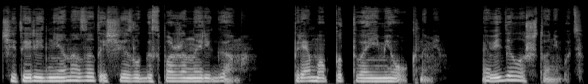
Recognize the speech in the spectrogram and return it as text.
«Четыре дня назад исчезла госпожа Наригама, прямо под твоими окнами. Видела что-нибудь?»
